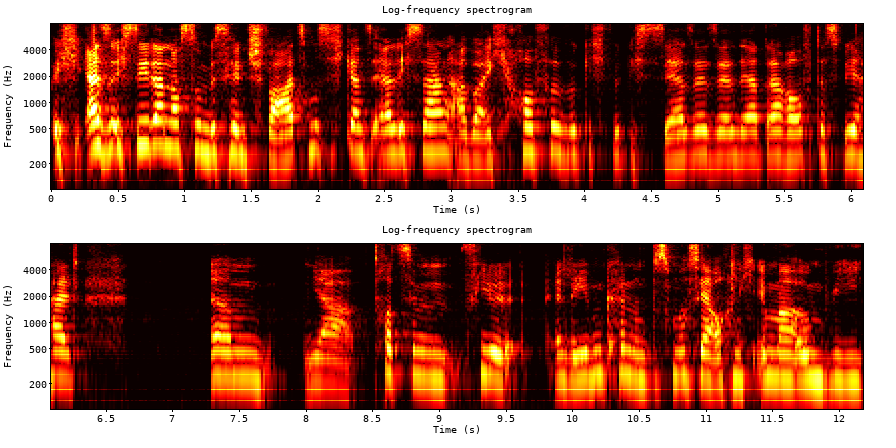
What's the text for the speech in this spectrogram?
ich, also ich sehe da noch so ein bisschen schwarz, muss ich ganz ehrlich sagen, aber ich hoffe wirklich, wirklich sehr, sehr, sehr, sehr darauf, dass wir halt ähm, ja trotzdem viel erleben können. Und das muss ja auch nicht immer irgendwie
